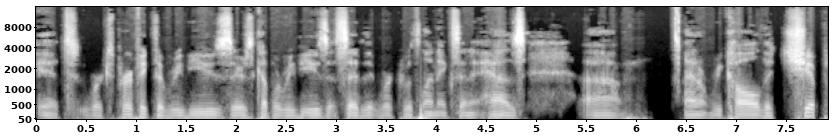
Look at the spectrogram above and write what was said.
It works perfect. The reviews, there's a couple of reviews that said it worked with Linux, and it has. Uh, I don't recall the chip.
